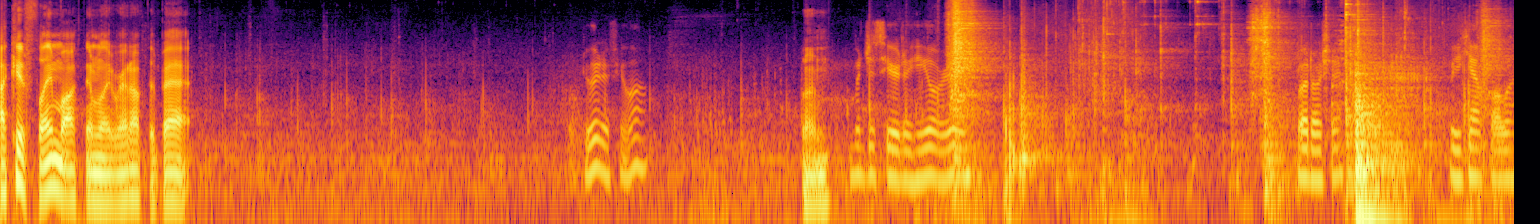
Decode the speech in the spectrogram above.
I could flame walk them like right off the bat. Do it if you want. I'm just here to heal, really. What, O'Shea? But you can't follow him.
